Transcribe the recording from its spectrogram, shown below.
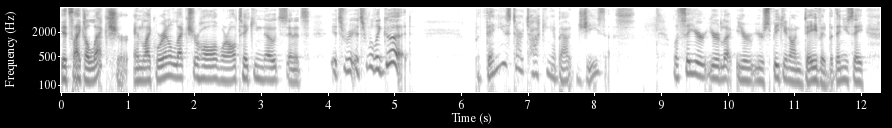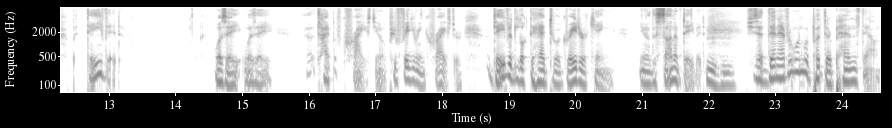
it's like a lecture and like we're in a lecture hall and we're all taking notes and it's it's re- it's really good. But then you start talking about Jesus. Let's say you're you're you're you're speaking on David, but then you say, but David was a was a uh, type of Christ, you know, prefiguring Christ. Or David looked ahead to a greater king, you know, the son of David. Mm-hmm. She said, then everyone would put their pens down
